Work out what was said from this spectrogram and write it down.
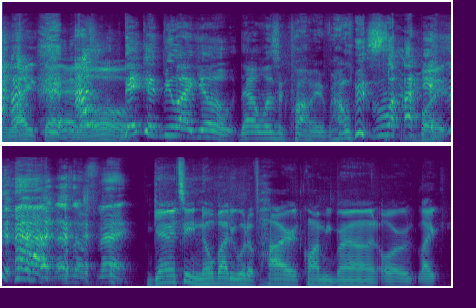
was like that at all. They could be like, "Yo, that wasn't Kwame Brown." We was lying. But That's a fact. guarantee nobody would have hired Kwame Brown or like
